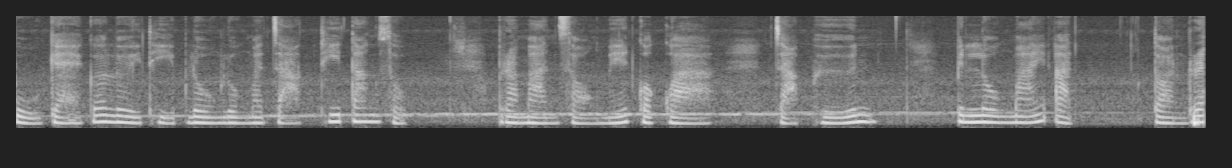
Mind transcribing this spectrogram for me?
ปู่แกก็เลยถีบลงลงมาจากที่ตั้งศพ ประมาณสองเมตรกว่าๆจากพื้น เป็นโลงไม้อัด ตอนแร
